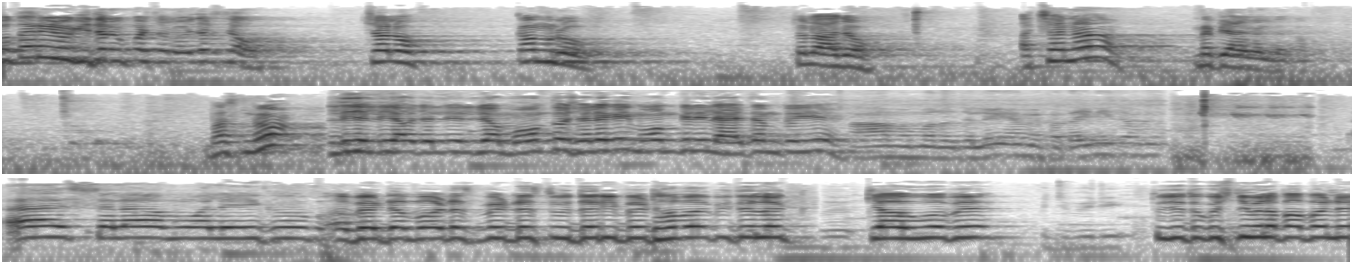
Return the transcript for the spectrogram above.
उधर ही रहोगी इधर ऊपर चलो इधर से आओ। चलो कम रो। चलो आ जाओ। अच्छा ना मैं प्यार कर लेता हूँ। बस ना। जल्दी जल्दी आओ जल्दी जल्दी आओ। मोम तो चले गई मोम के लिए लाए थे हम तो ये। हाँ मम्मा तो चले गए हमें पता ही नहीं था अस्सलाम वालेकुम अबे टमाटर स्पेटस तू इधर ही बैठा हुआ अभी तक। क्या हुआ बे? तुझे तो कुछ नहीं बोला पापा ने।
